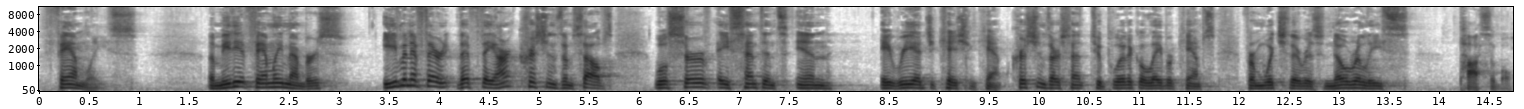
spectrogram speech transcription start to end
families. Immediate family members, even if, they're, if they aren't Christians themselves, will serve a sentence in a re education camp. Christians are sent to political labor camps from which there is no release possible.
